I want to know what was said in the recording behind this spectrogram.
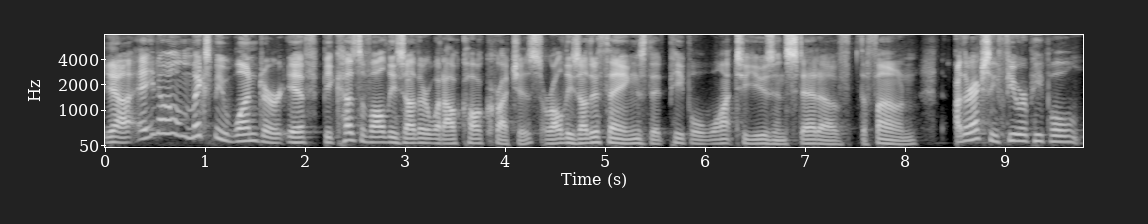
Yeah, you know, it makes me wonder if because of all these other what I'll call crutches or all these other things that people want to use instead of the phone, are there actually fewer people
